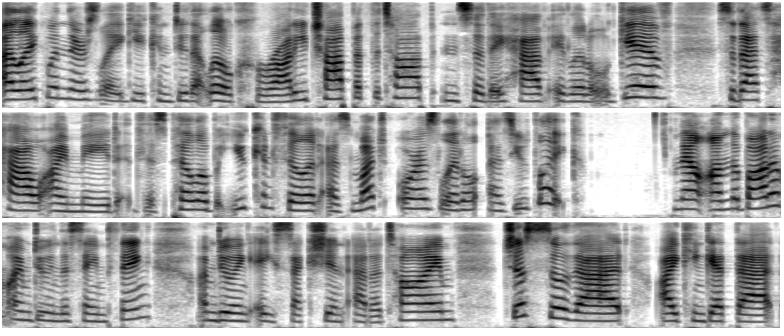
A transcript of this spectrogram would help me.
i like when there's like you can do that little karate chop at the top and so they have a little give so that's how i made this pillow but you can fill it as much or as little as you'd like now on the bottom, I'm doing the same thing. I'm doing a section at a time just so that I can get that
